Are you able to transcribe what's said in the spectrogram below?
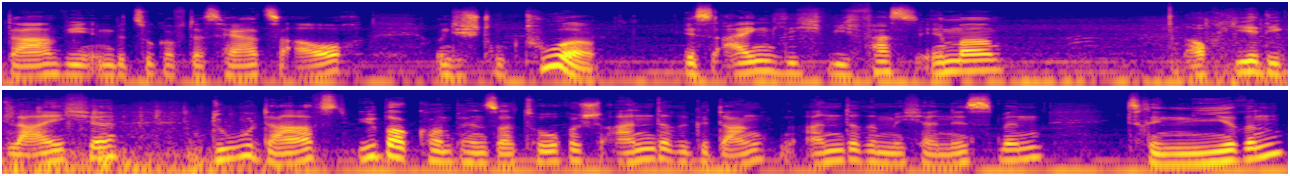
da wie in Bezug auf das Herz auch. Und die Struktur ist eigentlich wie fast immer auch hier die gleiche. Du darfst überkompensatorisch andere Gedanken, andere Mechanismen trainieren,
